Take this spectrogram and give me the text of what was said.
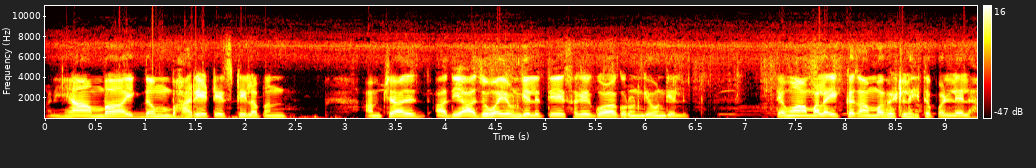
आणि ह्या आंबा एकदम भारी आहे टेस्टीला पण. आमच्या आधी आजोबा येऊन गेले ते सगळे गोळा करून घेऊन गेले. तेव्हा आम्हाला एकच आंबा भेटला इथं पडलेला.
